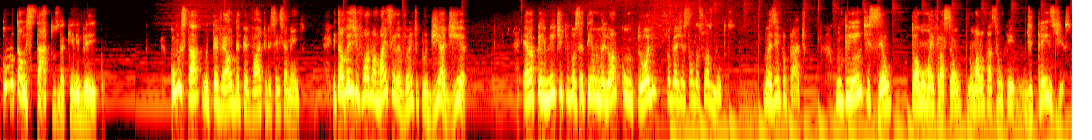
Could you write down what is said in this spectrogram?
como está o status daquele veículo, como está o IPVA, o DPVAT e o licenciamento, e talvez de forma mais relevante para o dia a dia, ela permite que você tenha um melhor controle sobre a gestão das suas multas. Um exemplo prático: um cliente seu toma uma infração numa locação de três dias.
